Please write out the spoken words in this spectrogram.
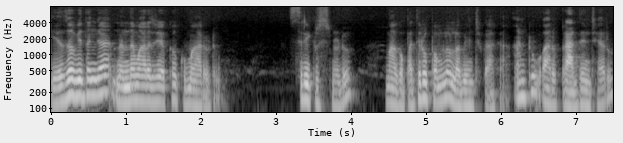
ఏదో విధంగా నందమహారాజు యొక్క కుమారుడు శ్రీకృష్ణుడు మాకు పతి రూపంలో లభించుగాక అంటూ వారు ప్రార్థించారు.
